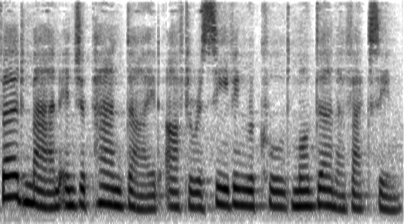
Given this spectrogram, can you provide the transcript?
Third man in Japan died after receiving recalled Moderna vaccine.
